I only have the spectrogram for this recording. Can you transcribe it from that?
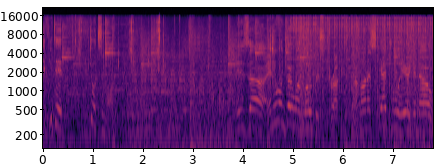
If you did, do it some more. Is uh, anyone going to unload this truck? I'm on a schedule here, you know.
